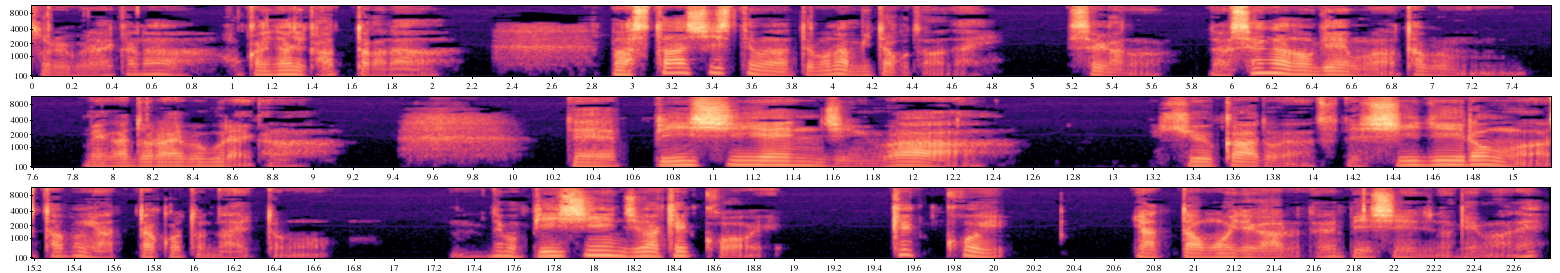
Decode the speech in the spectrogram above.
それぐらいかな。他に何かあったかな？マスターシステムなんてものは見たことはない。セガの。セガのゲームは多分メガドライブぐらいかな。で、PC エンジンはヒューカードのやつで CD ロムは多分やったことないと思う。でも PC エンジンは結構、結構やった思い出があるんだよね。PC エンジンのゲームはね。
